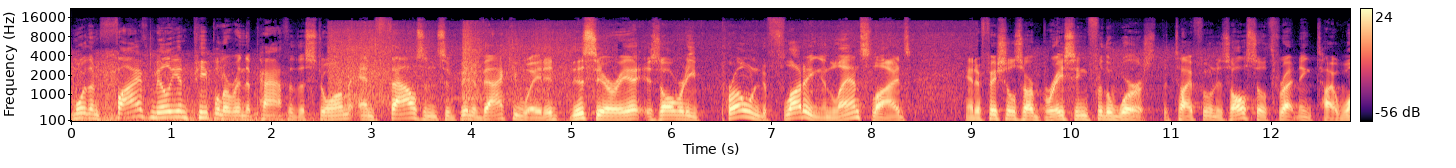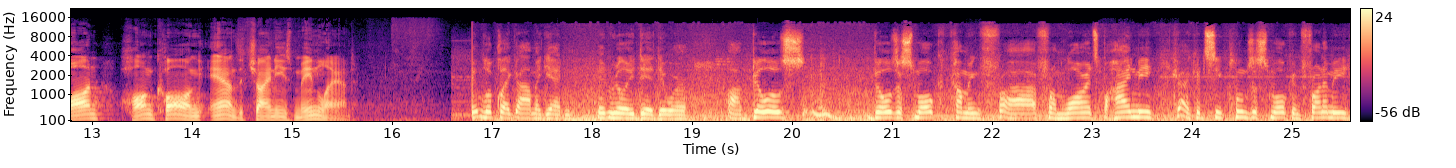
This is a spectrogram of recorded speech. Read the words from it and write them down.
More than 5 million people are in the path of the storm, and thousands have been evacuated. This area is already prone to flooding and landslides and officials are bracing for the worst. The typhoon is also threatening Taiwan, Hong Kong, and the Chinese mainland. It looked like Armageddon. It really did. There were uh, billows, billows of smoke coming uh, from Lawrence behind me. I could see plumes of smoke in front of me.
